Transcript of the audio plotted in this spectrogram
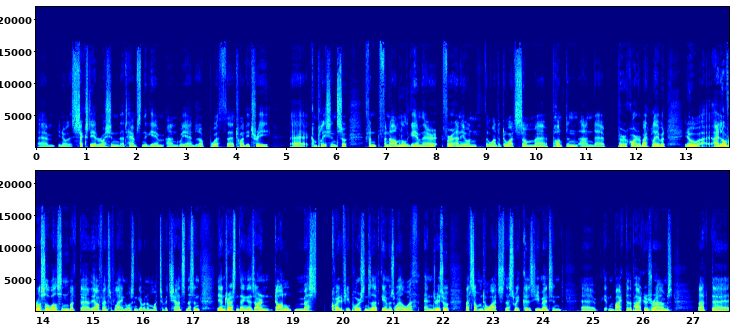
Um, you know, 68 rushing attempts in the game, and we ended up with uh, 23 uh, completion. So ph- phenomenal game there for anyone that wanted to watch some uh, punting and uh, poor quarterback play. But you know, I love Russell Wilson, but uh, the offensive line wasn't giving him much of a chance in this. And the interesting thing is, Aaron Donald missed quite a few portions of that game as well with injury. So that's something to watch this week because you mentioned uh, getting back to the Packers Rams that uh,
